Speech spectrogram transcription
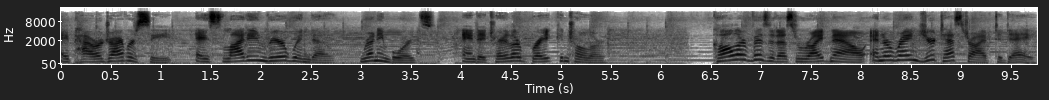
a power driver's seat, a sliding rear window, running boards, and a trailer brake controller. Call or visit us right now and arrange your test drive today.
